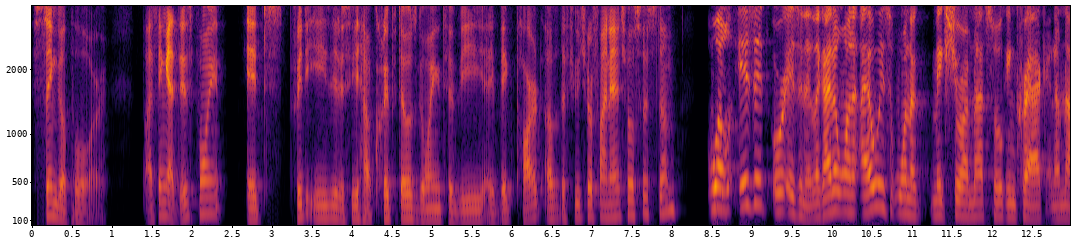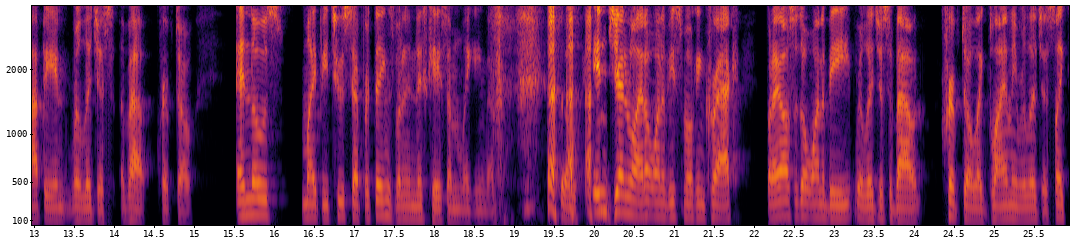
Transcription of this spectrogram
Singapore. I think at this point, it's pretty easy to see how crypto is going to be a big part of the future financial system. Well, is it or isn't it? Like, I don't want to, I always want to make sure I'm not smoking crack and I'm not being religious about crypto. And those might be two separate things, but in this case, I'm linking them. so, in general, I don't want to be smoking crack, but I also don't want to be religious about crypto, like blindly religious. Like,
